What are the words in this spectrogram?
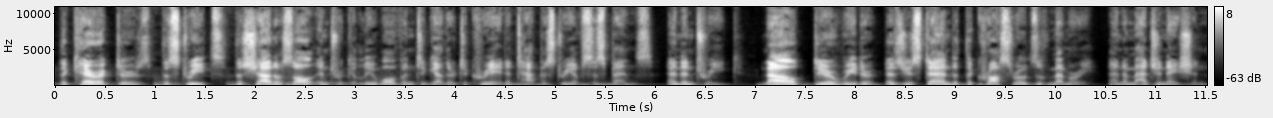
The characters, the streets, the shadows all intricately woven together to create a tapestry of suspense and intrigue. Now, dear reader, as you stand at the crossroads of memory, and imagination,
